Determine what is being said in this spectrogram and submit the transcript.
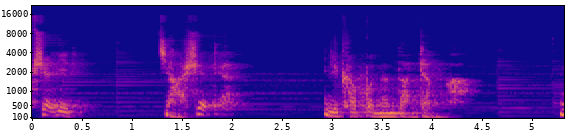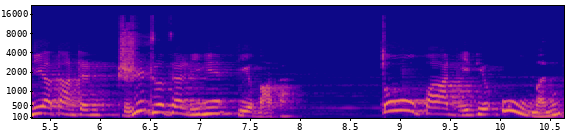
设立的，假设的。你可不能当真啊！你要当真，执着在里面有麻烦，都把你的物门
